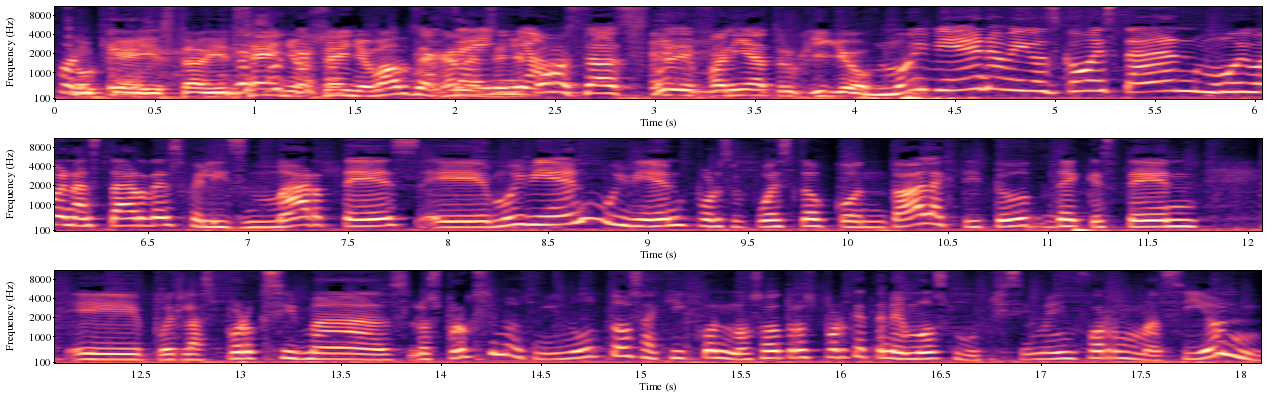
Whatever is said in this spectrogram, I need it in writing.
Porque... Ok, está bien. Señor, señor, vamos a dejarle el señor. Señor. ¿Cómo estás, Estefanía Trujillo? Muy bien, amigos, ¿cómo están? Muy buenas tardes, feliz martes. Eh, muy bien, muy bien, por supuesto, con toda la actitud de que estén eh, pues las próximas, los próximos minutos aquí con nosotros porque tenemos muchísima información.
